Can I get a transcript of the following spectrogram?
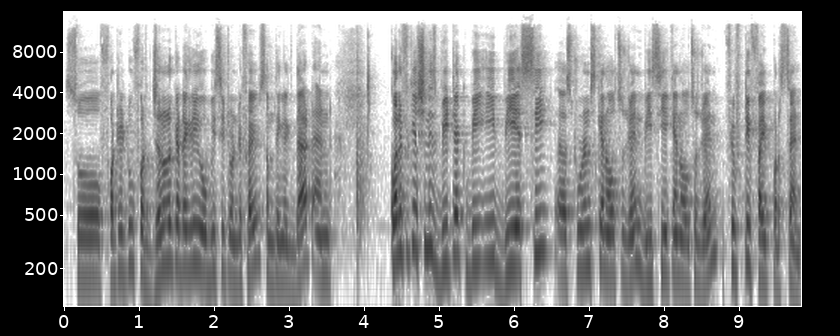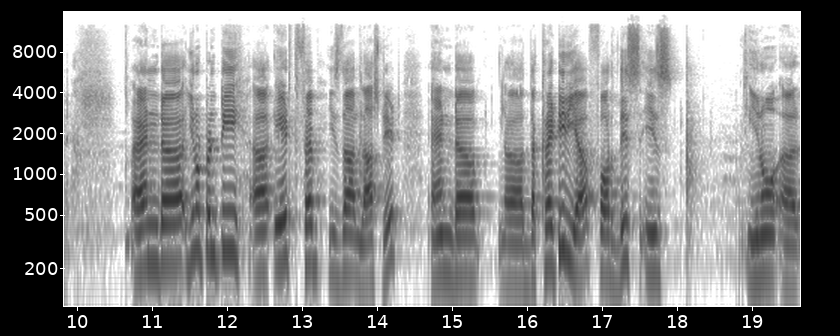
So 42 for general category OBC 25 something like that and qualification is BTech, BE, BSc students can also join BCA can also join 55 percent and uh, you know 28th Feb is the last date. And uh, uh, the criteria for this is you know uh,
